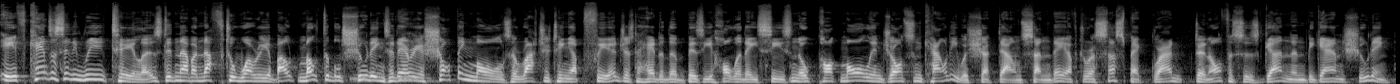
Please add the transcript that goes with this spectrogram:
If Kansas City retailers didn't have enough to worry about, multiple shootings at area shopping malls are ratcheting up fear just ahead of the busy holiday season. Oak Park Mall in Johnson County was shut down Sunday after a suspect grabbed an officer's gun and began shooting.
